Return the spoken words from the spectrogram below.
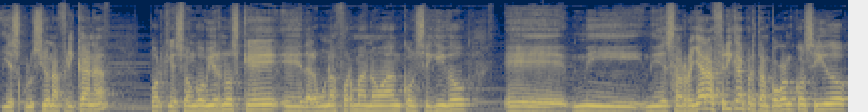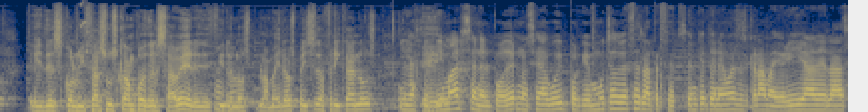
y exclusión africana, porque son gobiernos que eh, de alguna forma no han conseguido eh, ni, desarrollar África, pero tampoco han conseguido eh, descolonizar sus campos del saber. Es decir, la mayoría de los países africanos... Y legitimarse en el poder, no sea voy, porque muchas veces la percepción que tenemos es que la mayoría de, las,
